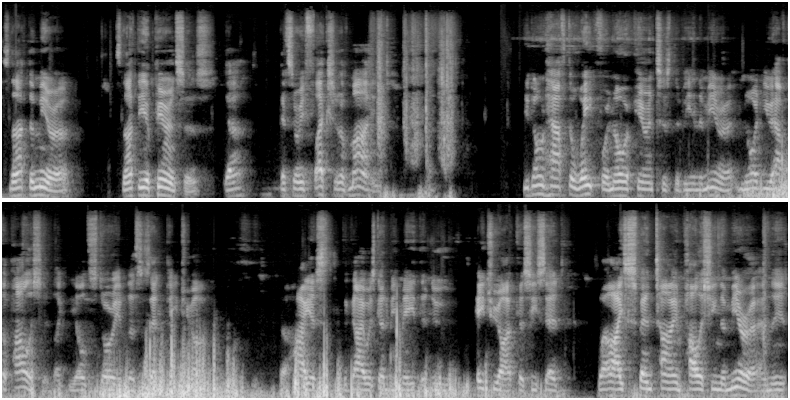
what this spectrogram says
it's not the mirror, it's not the appearances. Yeah, it's a reflection of mind. You don't have to wait for no appearances to be in the mirror, nor do you have to polish it, like the old story of the Zen patriarch. The highest, the guy was going to be made the new patriarch because he said, Well, I spent time polishing the mirror. And the,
